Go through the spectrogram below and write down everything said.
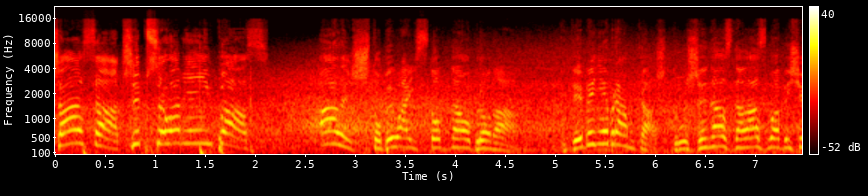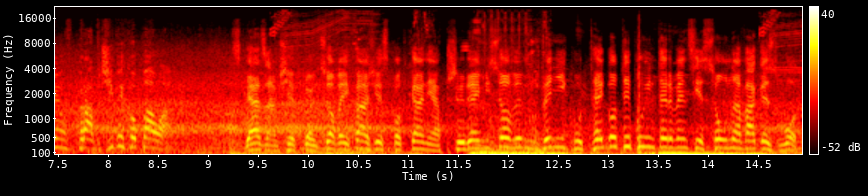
Szansa, czy przełamie impas? Ależ to była istotna obrona. Gdyby nie bramkarz, drużyna znalazłaby się w prawdziwych opałach. Zgadzam się w końcowej fazie spotkania. Przy remisowym wyniku tego typu interwencje są na wagę złota.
